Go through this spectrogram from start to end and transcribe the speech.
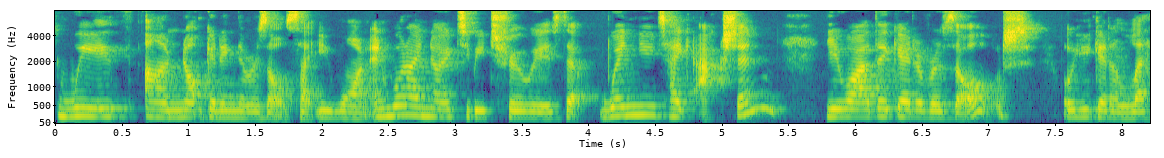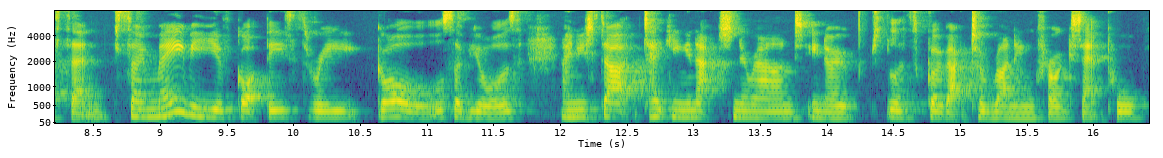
with uh, not getting the results that you want. And what I know to be true is that when you take action, you either get a result or you get a lesson. So maybe you've got these three goals of yours and you start taking an action around, you know, let's go back to running, for example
